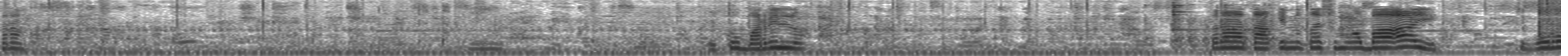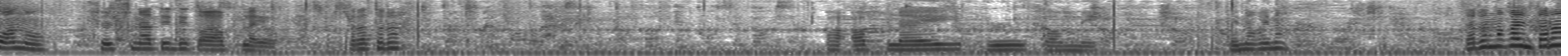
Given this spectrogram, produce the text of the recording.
Tara. Ito, baril. oh. Tara, atakin na tayo sa mga bahay. Siguro ano, search natin dito, apply. Oh. Tara, tara. A-apply po kami. Okay na, okay na. Tara na, Kyle, tara.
